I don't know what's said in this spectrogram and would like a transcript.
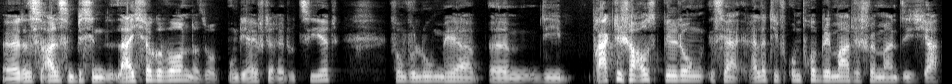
Äh, das ist alles ein bisschen leichter geworden, also um die Hälfte reduziert vom Volumen her. Ähm, die praktische Ausbildung ist ja relativ unproblematisch, wenn man sich ja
